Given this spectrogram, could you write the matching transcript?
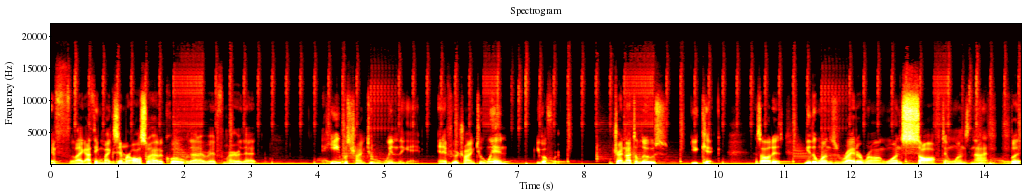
if like I think Mike Zimmer also had a quote that I read from her that he was trying to win the game. And if you're trying to win, you go for it. You're trying not to lose, you kick. That's all it is. Neither one's right or wrong. One's soft and one's not. But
